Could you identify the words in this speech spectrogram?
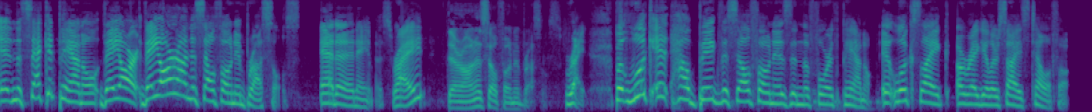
In the second panel, they are they are on a cell phone in Brussels, Edda and Amos, right? They're on a cell phone in Brussels. Right. But look at how big the cell phone is in the fourth panel. It looks like a regular sized telephone.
